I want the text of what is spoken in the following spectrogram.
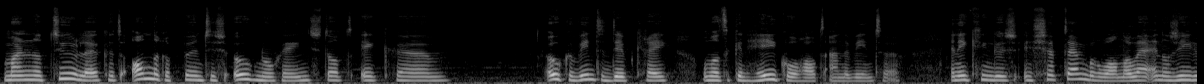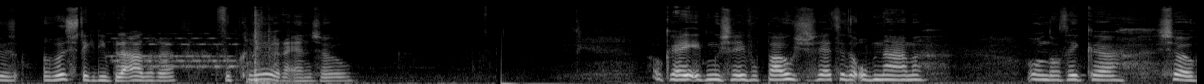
Maar natuurlijk, het andere punt is ook nog eens dat ik uh, ook een winterdip kreeg omdat ik een hekel had aan de winter. En ik ging dus in september wandelen en dan zie je dus rustig die bladeren verkleuren en zo. Oké, ik moest even pauze zetten de opname. Omdat ik uh, zo,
